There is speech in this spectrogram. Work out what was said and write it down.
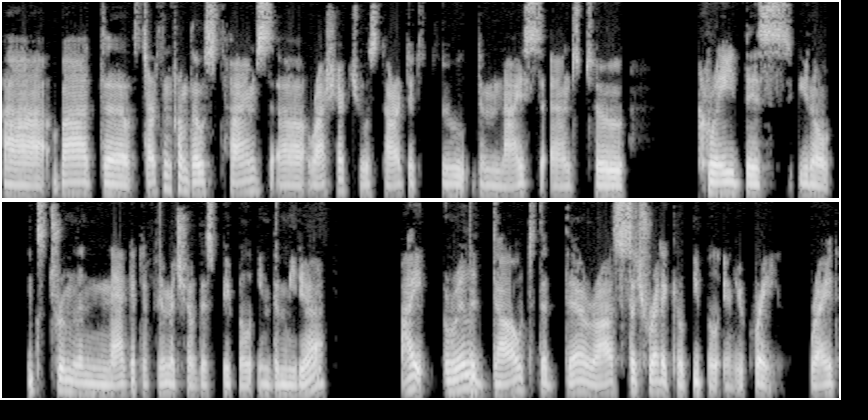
Uh, but uh, starting from those times, uh, Russia actually started to demonize and to create this, you know, extremely negative image of these people in the media. I really doubt that there are such radical people in Ukraine, right?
